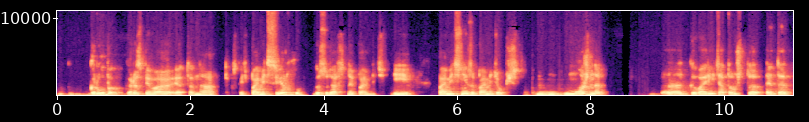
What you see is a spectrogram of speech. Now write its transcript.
грубо разбиваю это на, так сказать, память сверху, государственную память, и память снизу, память общества. Можно э, говорить о том, что эта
